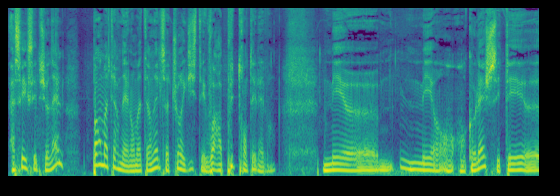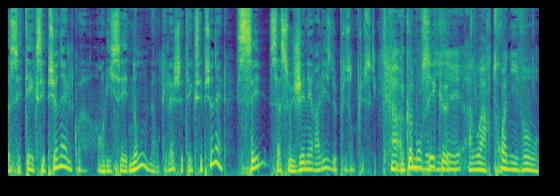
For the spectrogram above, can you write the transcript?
assez exceptionnel. Pas en maternelle. En maternelle, ça a toujours existé, voire à plus de 30 élèves. Hein. Mais euh, mais en, collège, c'était c'était exceptionnel quoi. En lycée, non, mais en collège, c'était exceptionnel. C'est ça se généralise de plus en plus. Ah, Et comme, on sait que avoir trois niveaux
